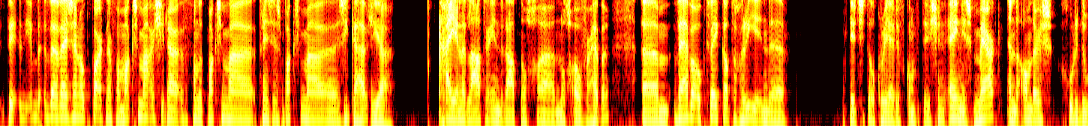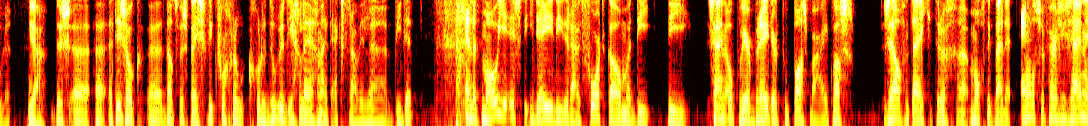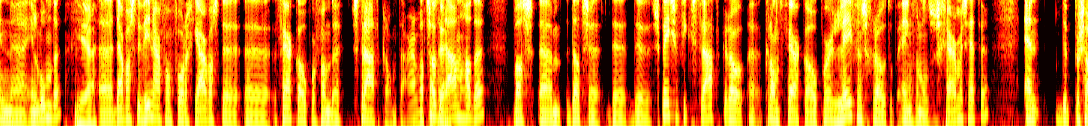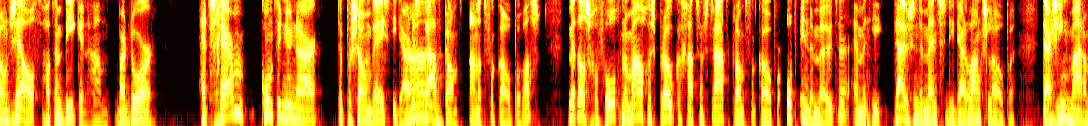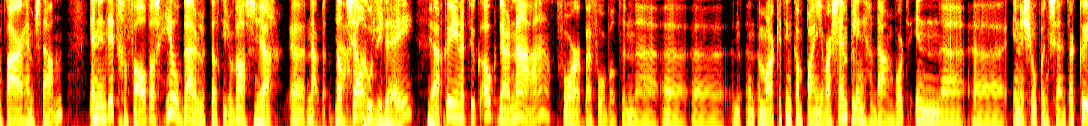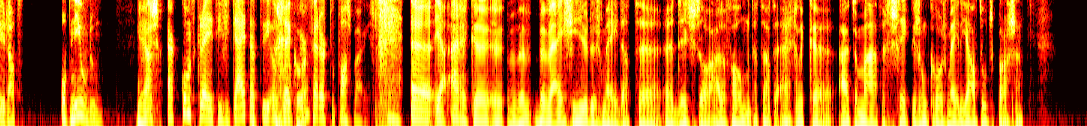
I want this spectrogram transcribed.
wij zijn ook partner van Maxima. Als je daar van het Maxima, Prinses Maxima ziekenhuis. Ja, Ga je het later inderdaad nog, nog over hebben. Ehm, we hebben ook twee categorieën in de Digital Creative Competition. Eén is merk en de ander is goede doelen. ja, Dus eh, eh, het is ook eh, dat we specifiek voor goede doelen die gelegenheid extra willen bieden. En het mooie is, de ideeën die eruit voortkomen, die, die zijn ook weer breder toepasbaar. Ik was zelf een tijdje terug, eh, mocht ik bij de Engelse versie zijn in, eh, in Londen. ja. Eh, daar was de winnaar van vorig jaar was de verkoper van de straatkrant daar. Wat ze gedaan hadden, was ehm, dat ze de, de specifieke straatkrantverkoper levensgroot op een van onze schermen zetten. En de persoon zelf had een beacon aan, waardoor het scherm continu naar de persoon wees die daar de Ah. straatkrant aan het verkopen was. Met als gevolg, normaal gesproken gaat zo'n straatkrantverkoper op in de meute. En met die duizenden mensen die daar langs lopen, daar zien maar een paar hem staan. En in dit geval was heel duidelijk dat hij er was. Ja. Dus, eh, nou, datzelfde goed idee. idee, Ja. kun je natuurlijk ook daarna voor bijvoorbeeld een, eh, eh, een, een marketingcampagne waar sampling gedaan wordt in, in een shoppingcenter, kun je dat opnieuw doen. Ja. Dus er komt creativiteit uit die ook gek, hoor. verder toepasbaar is. Eh, ja, eigenlijk eh, be- bewijs je hier dus mee dat eh, eh, digital out of home, dat dat eigenlijk eh, uitermate geschikt is om crossmediaal toe te passen.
